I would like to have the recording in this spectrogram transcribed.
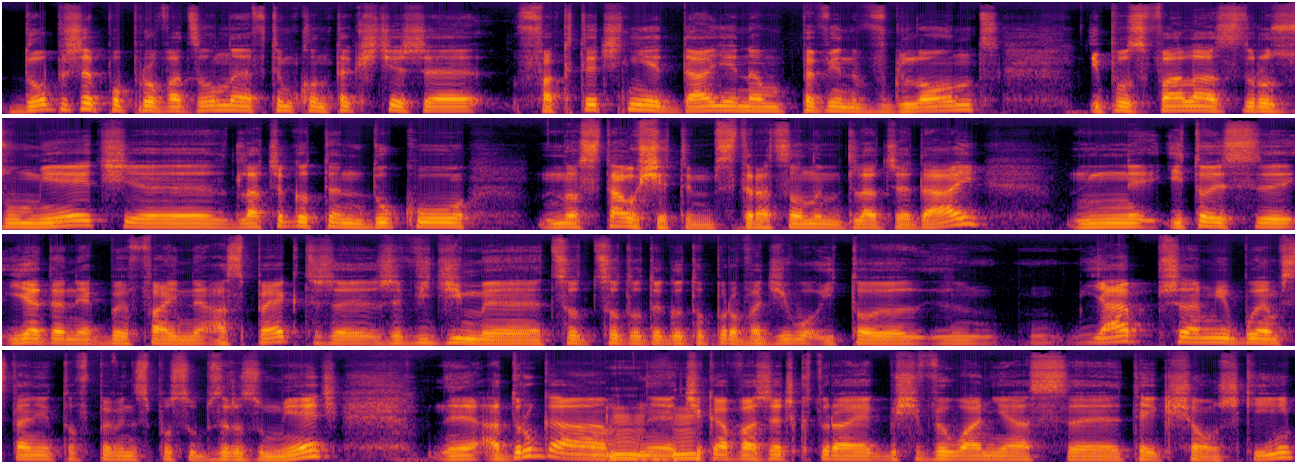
dobrze poprowadzone w tym kontekście, że faktycznie daje nam pewien wgląd i pozwala zrozumieć, e, dlaczego ten Duku no, stał się tym straconym dla Jedi. Mm, I to jest jeden jakby fajny aspekt, że, że widzimy, co, co do tego to prowadziło i to y, ja przynajmniej byłem w stanie to w pewien sposób zrozumieć. E, a druga mm -hmm. ciekawa rzecz, która jakby się wyłania z tej książki,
